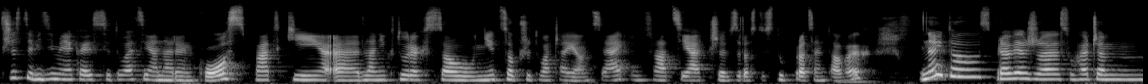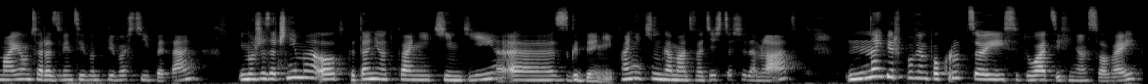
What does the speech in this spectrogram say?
wszyscy widzimy, jaka jest sytuacja na rynku. Spadki e, dla niektórych są nieco przytłaczające, inflacja czy wzrosty stóp procentowych. No i to sprawia, że słuchacze mają coraz więcej wątpliwości i pytań. I może zaczniemy od pytania od pani Kingi e, z Gdyni. Pani Kinga ma 27 lat. Najpierw powiem pokrótce o jej sytuacji finansowej.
